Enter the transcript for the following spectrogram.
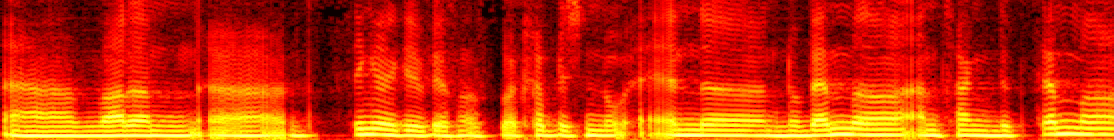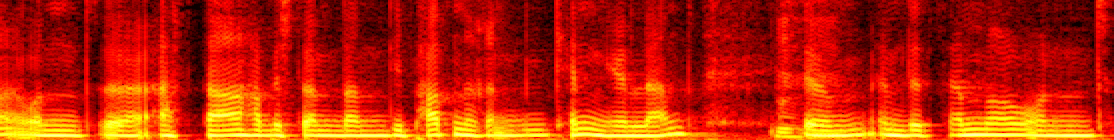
äh, war dann äh, Single gewesen. Das war, glaube ich, Ende November, Anfang Dezember. Und äh, erst da habe ich dann, dann die Partnerin kennengelernt mhm. im, im, Dezember und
